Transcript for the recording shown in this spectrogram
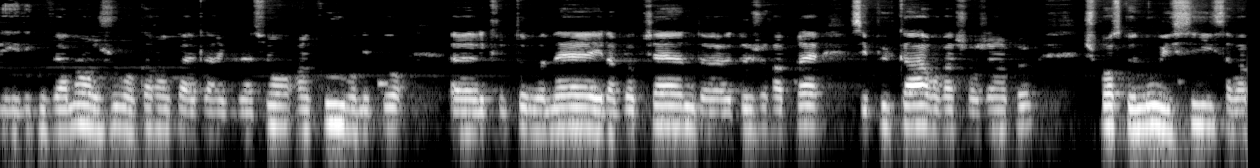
les, les, gouvernants jouent encore un peu avec la régulation. Un coup, on est pour euh, les crypto-monnaies et la blockchain. De, deux jours après, c'est plus le cas. On va changer un peu. Je pense que nous ici, ça va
